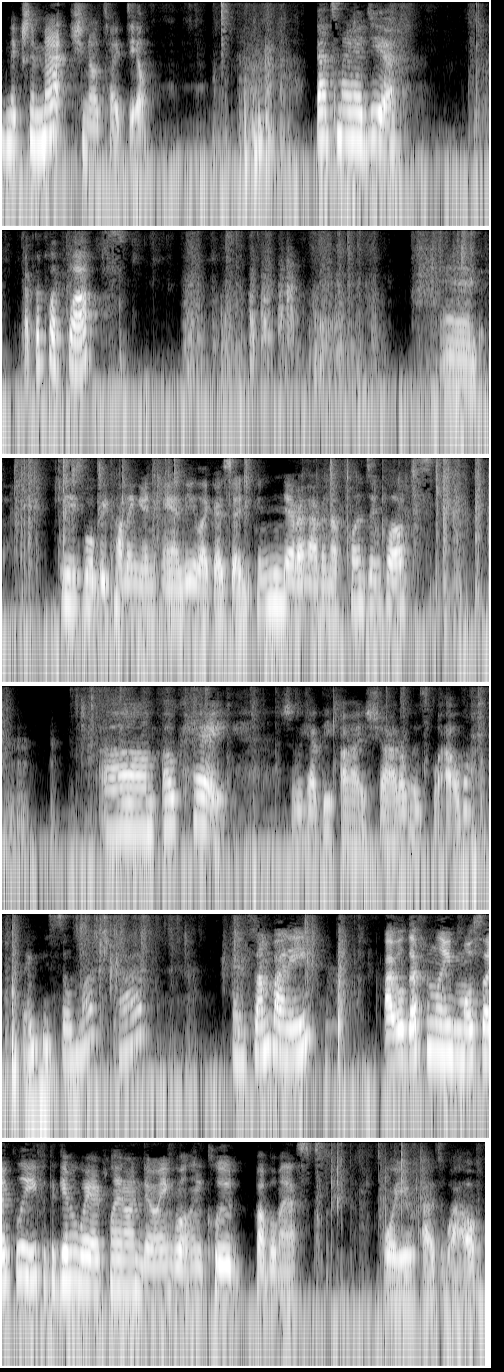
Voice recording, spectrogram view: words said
mix and match, you know, type deal. That's my idea. Got the flip-flops. And these will be coming in handy. Like I said, you can never have enough cleansing cloths. Um, okay. So we have the eyeshadow as well. Thank you so much, Pat. And somebody, I will definitely, most likely, for the giveaway I plan on doing, will include bubble masks for you as well.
